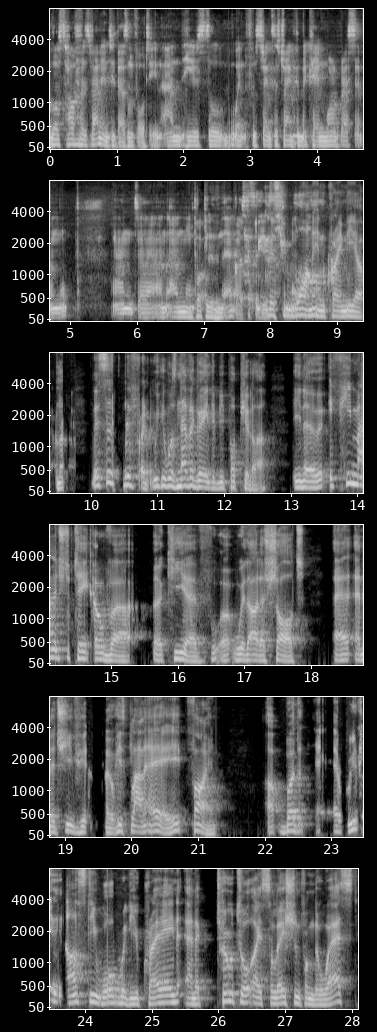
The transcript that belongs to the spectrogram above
lost half of its value in 2014, and he still went from strength to strength and became more aggressive and more and uh, and, and more popular than ever. Because he won in Crimea. This is different. He was never going to be popular. You know, if he managed to take over Kiev uh, without a shot and, and achieve his, his, plan A, fine. Uh, but a really nasty war with Ukraine and a total isolation from the West,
